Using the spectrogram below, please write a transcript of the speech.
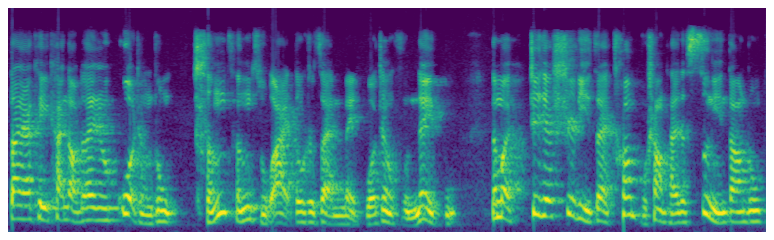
大家可以看到，在这个过程中，层层阻碍都是在美国政府内部。那么这些势力在川普上台的四年当中，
